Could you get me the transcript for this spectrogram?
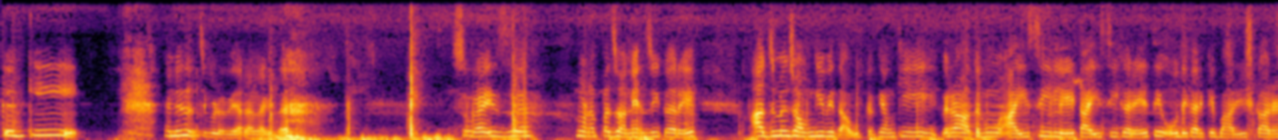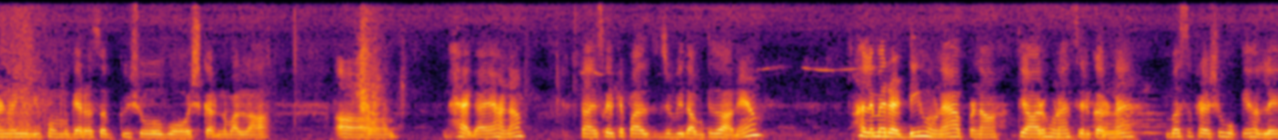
ਕੱਕੀ। ਇਹਨੂੰ ਸੱਚੀ ਬੜਾ ਪਿਆਰਾ ਲੱਗਦਾ। ਸੋ ਗਾਇਜ਼ ਹੁਣ ਆਪਾਂ ਜਾਣੇ ਜੀ ਘਰੇ। ਅੱਜ ਮੈਂ ਜਾਊਂਗੀ ਵਿਦਆਊਟ ਕਿਉਂਕਿ ਰਾਤ ਨੂੰ ਆਈ ਸੀ ਲੇਟ ਆਈ ਸੀ ਘਰੇ ਤੇ ਉਹਦੇ ਕਰਕੇ ਬਾਰਿਸ਼ ਕਾਰਨ ਯੂਨੀਫਾਰਮ ਵਗੈਰਾ ਸਭ ਕੁਝ ਉਹ ਵਾਸ਼ ਕਰਨ ਵਾਲਾ ਅਹ, ਹੈਗਾ ਹੈ ਹਨਾ? ਤਾਂ ਇਸ ਕਰਕੇ ਆਪਾਂ ਅੱਜ ਵਿਦਆਊਟ ਜਾ ਰਹੇ ਹਾਂ। ਹਲੇ ਮੈਂ ਰੈਡੀ ਹੋਣਾ ਆਪਣਾ ਤਿਆਰ ਹੋਣਾ ਸਿਰ ਕਰਨਾ ਬਸ ਫਰੈਸ਼ ਹੋ ਕੇ ਹਲੇ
